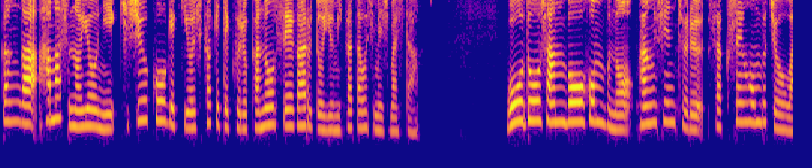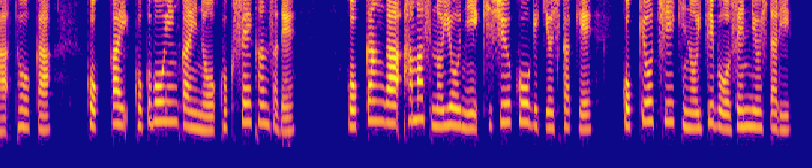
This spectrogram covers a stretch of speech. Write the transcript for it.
韓がハマスのように奇襲攻撃を仕掛けてくる可能性があるという見方を示しました。合同参謀本部のカン・シンチョル作戦本部長は10日国会国防委員会の国政監査で北韓がハマスのように奇襲攻撃を仕掛け国境地域の一部を占領したり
